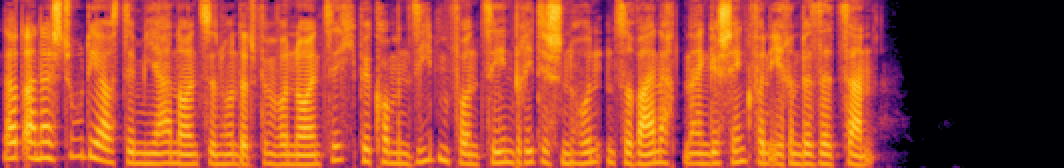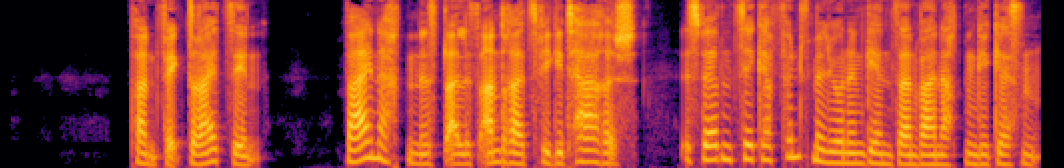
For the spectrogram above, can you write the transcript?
Laut einer Studie aus dem Jahr 1995 bekommen sieben von zehn britischen Hunden zu Weihnachten ein Geschenk von ihren Besitzern. Fun Fact 13. Weihnachten ist alles andere als vegetarisch. Es werden ca. 5 Millionen Gänse an Weihnachten gegessen.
